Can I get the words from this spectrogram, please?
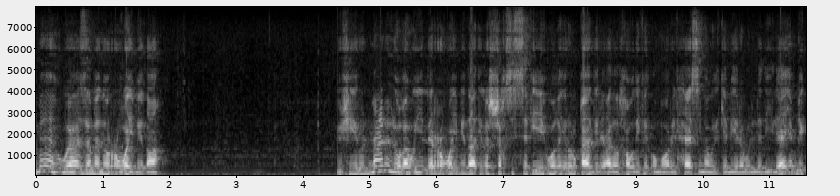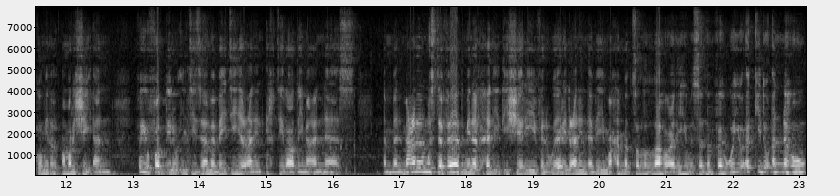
ما هو زمن الرويبضة؟ يشير المعنى اللغوي للرويبضة إلى الشخص السفيه وغير القادر على الخوض في الأمور الحاسمة والكبيرة والذي لا يملك من الأمر شيئا فيفضل التزام بيته عن الاختلاط مع الناس أما المعنى المستفاد من الحديث الشريف الوارد عن النبي محمد صلى الله عليه وسلم فهو يؤكد أنه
